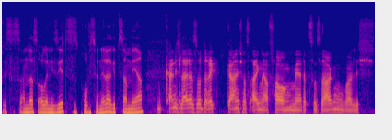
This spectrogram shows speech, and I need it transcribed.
ist es anders organisiert? Ist es professioneller? Gibt es da mehr? Kann ich leider so direkt gar nicht aus eigener Erfahrung mehr dazu sagen, weil ich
